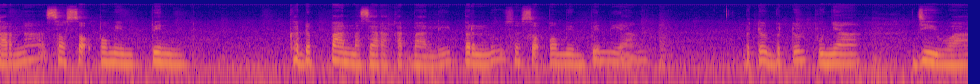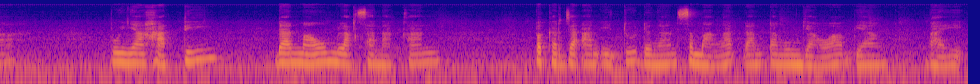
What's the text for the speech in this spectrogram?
karena sosok pemimpin ke depan masyarakat Bali perlu sosok pemimpin yang betul-betul punya jiwa, punya hati dan mau melaksanakan pekerjaan itu dengan semangat dan tanggung jawab yang baik.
